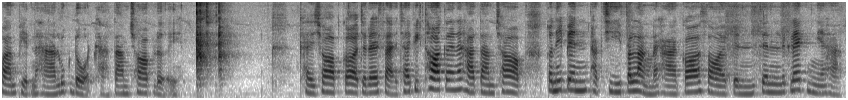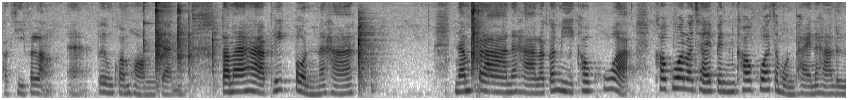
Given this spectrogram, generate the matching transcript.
ความเผ็ดนะคะ ลูกโดดค่ะ ตามชอบเลย ใครชอบก็จะได้ใส่ใช้พริกทอดก็ได้นะคะ ตามชอบ ตัวนี้เป็นผักชีฝรั่งนะคะ ก็ซอยเป็นเส้นเล็กๆเนี่ยค่ะ ผักชีฝรั่งอ่าเพิ่มความหอมกัน ต่อมาค่ะพริกป่นนะคะ น้ำปลานะคะ แล้วก็มีข้าวคั่วข้าวคั่วเราใช้เป็นข้าวคั่วสมุนไพรนะคะ หรือ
